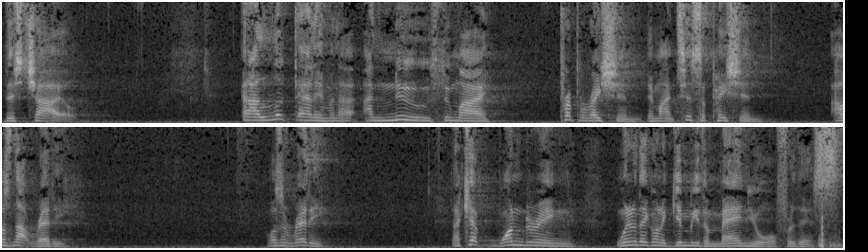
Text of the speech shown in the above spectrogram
this child. And I looked at him and I, I knew through my preparation and my anticipation, I was not ready. I wasn't ready. And I kept wondering, when are they going to give me the manual for this?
